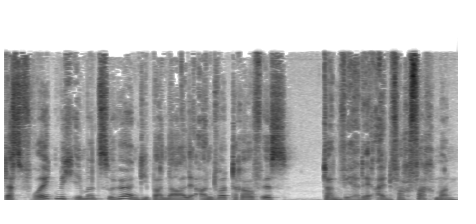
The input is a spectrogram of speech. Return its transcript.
Das freut mich immer zu hören. Die banale Antwort darauf ist, dann werde einfach Fachmann.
